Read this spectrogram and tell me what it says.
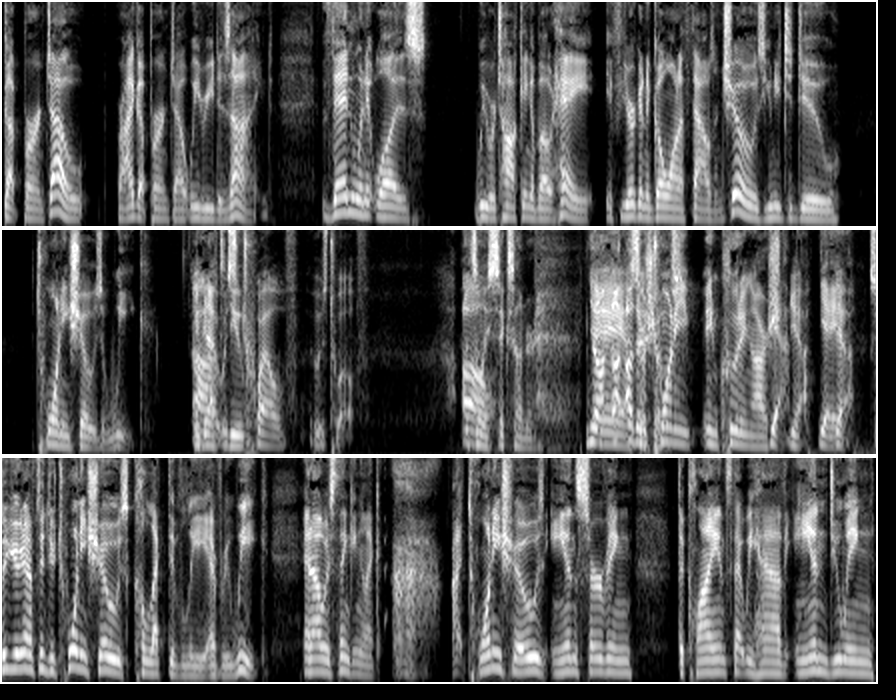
got burnt out, or I got burnt out, we redesigned. Then when it was, we were talking about, hey, if you're going to go on a thousand shows, you need to do 20 shows a week. You're Uh, gonna it have was to do. 12. It was 12. That's Oh. only 600. Yeah, No, yeah, yeah. other so shows. 20 including our sh- Yeah. yeah. Yeah, yeah. So you're gonna have to do 20 shows collectively every week. And I was thinking like ah, 20 shows and serving the clients that we have and doing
